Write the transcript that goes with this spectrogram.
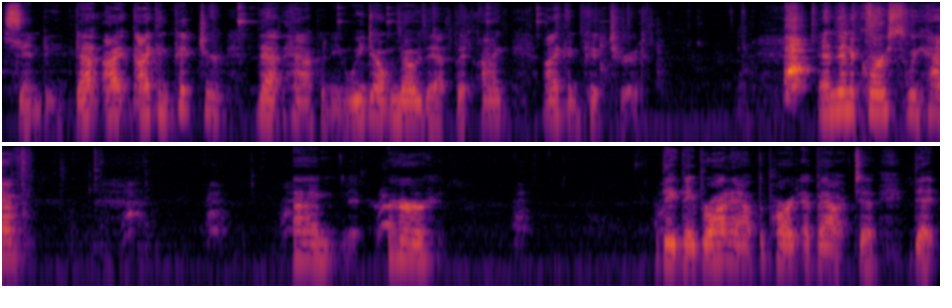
Cindy. That I, I can picture that happening. We don't know that, but I, I can picture it. And then, of course, we have um, her, they, they brought out the part about uh, that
